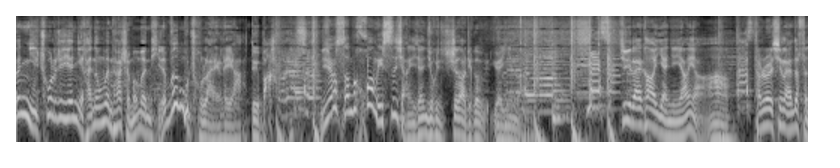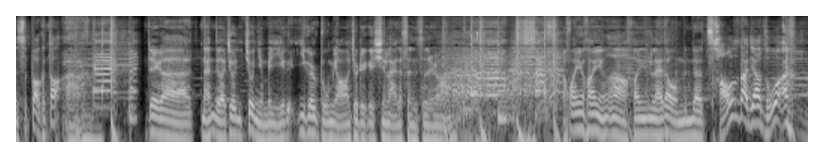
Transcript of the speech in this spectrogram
那你除了这些，你还能问他什么问题？问不出来了呀，对吧？你让咱们换位思想一下，你就会知道这个原因了。继续来看，眼睛痒痒啊，他说新来的粉丝报个到啊，这个难得就就你们一个一根独苗，就这个新来的粉丝是吧？欢迎欢迎啊，欢迎来到我们的曹子大家族啊！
